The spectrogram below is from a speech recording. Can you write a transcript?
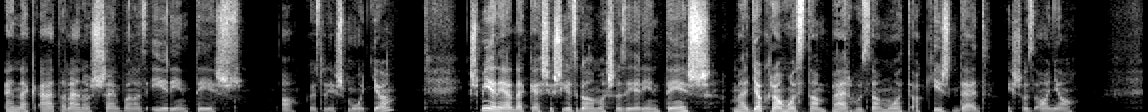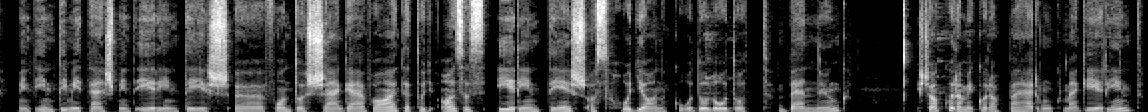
Ennek általánosságban az érintés a közlés módja. És milyen érdekes és izgalmas az érintés. Már gyakran hoztam párhuzamot a kisded és az anya mint intimitás, mint érintés fontosságával, tehát hogy az az érintés, az hogyan kódolódott bennünk, és akkor, amikor a párunk megérint,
